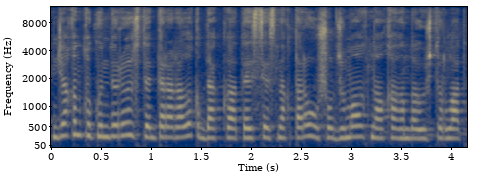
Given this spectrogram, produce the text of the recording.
Жакынкы күндөрү студенттер аралык доклад эссе сынактары ушул жумалыктын алкагында уюштурулат.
